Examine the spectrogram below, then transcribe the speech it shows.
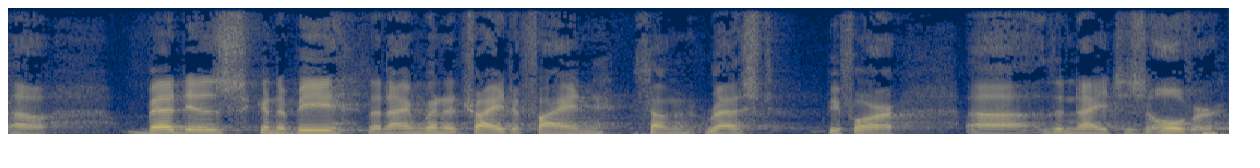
uh, bed is going to be that I'm going to try to find some rest before uh, the night is over.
